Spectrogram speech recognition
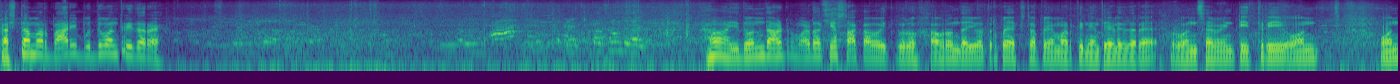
ಕಸ್ಟಮರ್ ಭಾರಿ ಬುದ್ಧಿವಂತರಿದ್ದಾರೆ ಹಾಂ, ಇದೊಂದು ಆರ್ಡ್ರ್ ಮಾಡೋಕ್ಕೆ ಸಾಕಾಗೋಯ್ತು ಗುರು. ಅವರೊಂದು ಐವತ್ತು ರೂಪಾಯಿ ಎಕ್ಸ್ಟ್ರಾ ಪೇ ಮಾಡ್ತೀನಿ ಅಂತ ಹೇಳಿದ್ದಾರೆ. One seventy three one one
